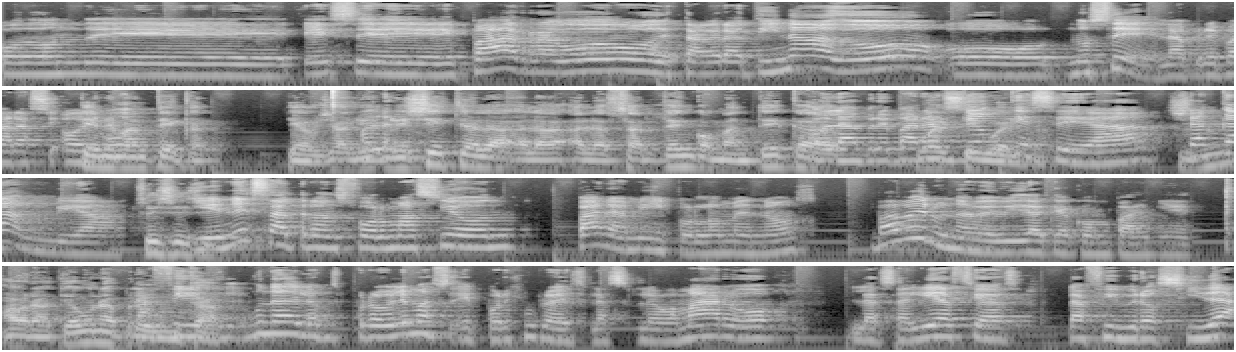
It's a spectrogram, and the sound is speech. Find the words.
O donde ese espárrago está gratinado, o no sé, la preparación. Tiene manteca. Ya lo, O la- lo hiciste a la, a la- a la sartén con manteca. o la vuelta preparación que sea, ya cambia. Sí, sí, sí. Y en esa transformación, para mí por lo menos, va a haber una bebida que acompañe. Ahora, te hago una pregunta. uno de los problemas, eh, por ejemplo, es las- lo amargo, las aliáceas, la fibrosidad.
